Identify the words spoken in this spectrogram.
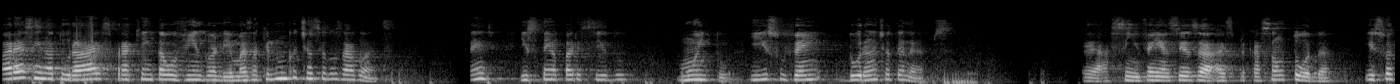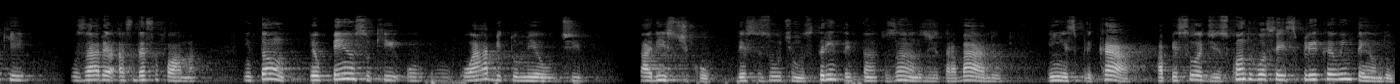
Parecem naturais para quem está ouvindo ali, mas aquilo nunca tinha sido usado antes. Entende? Isso tem aparecido muito. E isso vem durante a TENEPS. É, assim, vem às vezes a, a explicação toda. Isso aqui, usar dessa forma. Então, eu penso que o, o hábito meu de tarístico desses últimos trinta e tantos anos de trabalho em explicar, a pessoa diz: quando você explica, eu entendo.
